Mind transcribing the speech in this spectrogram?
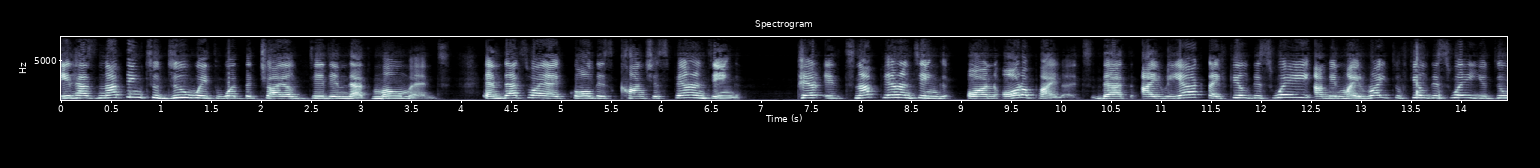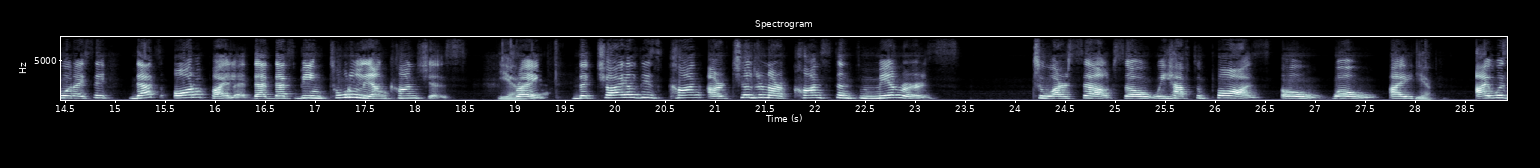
It has nothing to do with what the child did in that moment. And that's why I call this conscious parenting par- it's not parenting on autopilot that I react, I feel this way, I'm in my right to feel this way, you do what I say. That's autopilot. That that's being totally unconscious. Yeah. Right? The child is con our children are constant mirrors to ourselves. So we have to pause. Oh, whoa, I yeah. I was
